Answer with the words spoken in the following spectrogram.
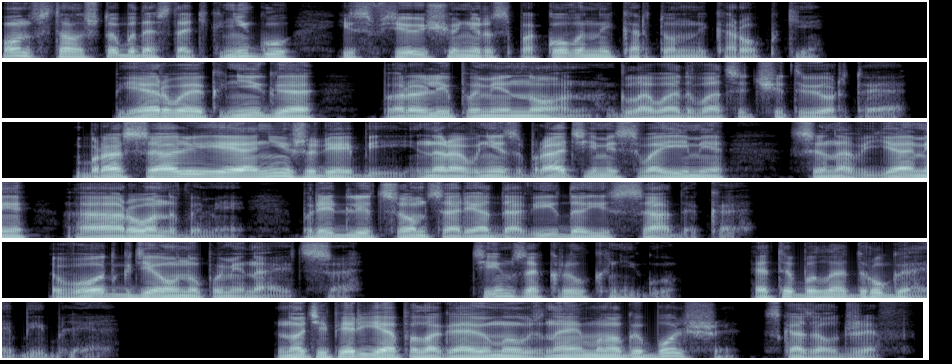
Он встал, чтобы достать книгу из все еще не распакованной картонной коробки. Первая книга «Паралипоменон», глава 24. Бросали и они жребий, наравне с братьями своими, сыновьями Аароновыми, пред лицом царя Давида и Садока. Вот где он упоминается. Тим закрыл книгу. Это была другая Библия. «Но теперь, я полагаю, мы узнаем много больше», — сказал Джефф.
